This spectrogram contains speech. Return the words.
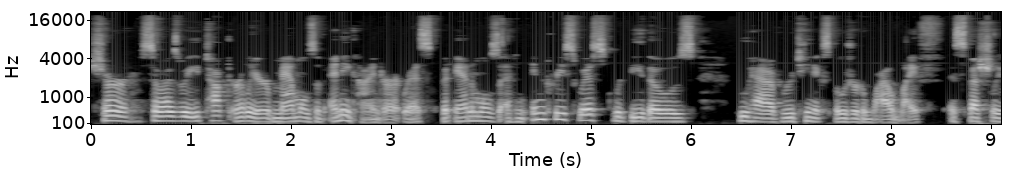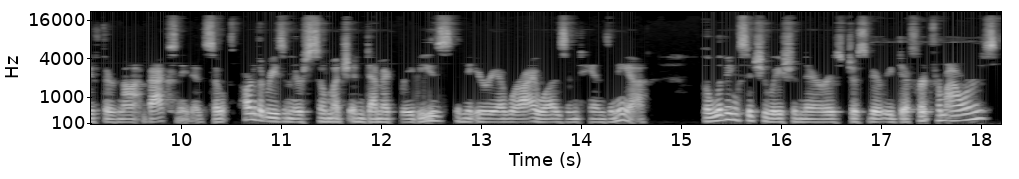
Sure. So as we talked earlier, mammals of any kind are at risk, but animals at an increased risk would be those who have routine exposure to wildlife, especially if they're not vaccinated. So it's part of the reason there's so much endemic rabies in the area where I was in Tanzania. The living situation there is just very different from ours.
